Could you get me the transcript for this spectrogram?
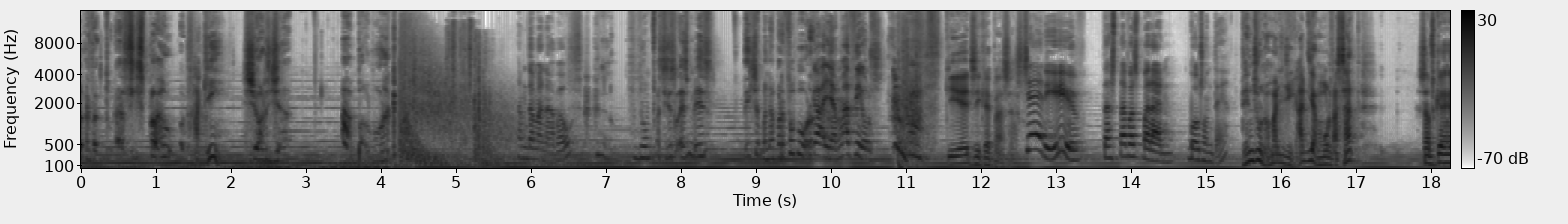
L'ha d'aturar, sisplau. Aquí? Georgia Appleburg. Em demanàveu? No, no em facis res més. Deixa'm anar, per favor. Calla, Matthews! Qui ets i què passa? Sheriff! T'estava esperant. Vols un te? Tens un home lligat i emmordassat? Saps què?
